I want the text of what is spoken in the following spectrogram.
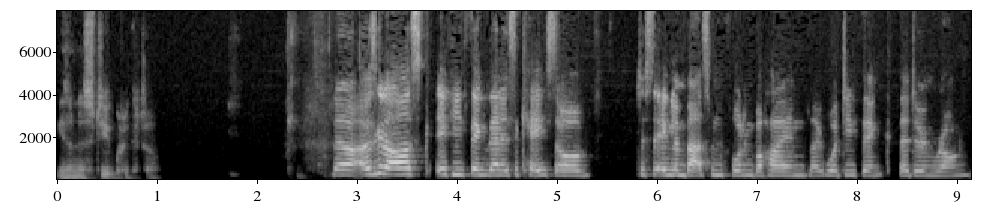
he's an astute cricketer. No, I was going to ask if you think then it's a case of just the England batsmen falling behind. Like, what do you think they're doing wrong?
